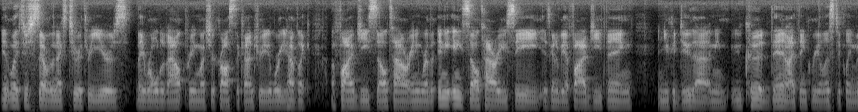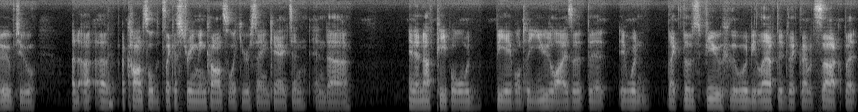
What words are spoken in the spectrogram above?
it, like just say over the next two or three years, they rolled it out pretty much across the country, where you'd have like a 5G cell tower anywhere. That any any cell tower you see is going to be a 5G thing, and you could do that. I mean, you could then I think realistically move to an, a, a, a console that's like a streaming console, like you were saying, Carrington, and uh, and enough people would be able to utilize it that it wouldn't like those few that would be left. It like that would suck, but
